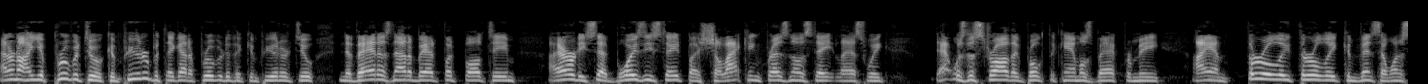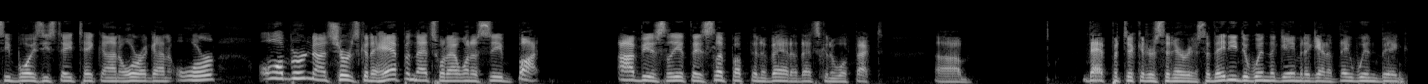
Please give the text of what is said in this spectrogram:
I don't know how you prove it to a computer, but they got to prove it to the computer too. Nevada's not a bad football team. I already said Boise State by shellacking Fresno State last week. That was the straw that broke the camel's back for me. I am thoroughly, thoroughly convinced I want to see Boise State take on Oregon or Auburn. Not sure it's going to happen. That's what I want to see. But obviously, if they slip up to Nevada, that's going to affect um, that particular scenario. So they need to win the game. And again, if they win big,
